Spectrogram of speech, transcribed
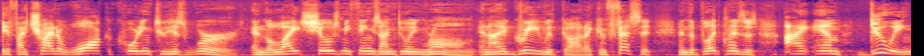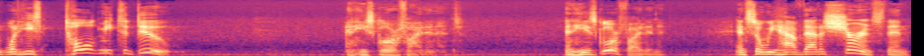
If I try to walk according to His Word and the light shows me things I'm doing wrong and I agree with God, I confess it, and the blood cleanses, I am doing what He's told me to do. And He's glorified in it. And He's glorified in it. And so we have that assurance then.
